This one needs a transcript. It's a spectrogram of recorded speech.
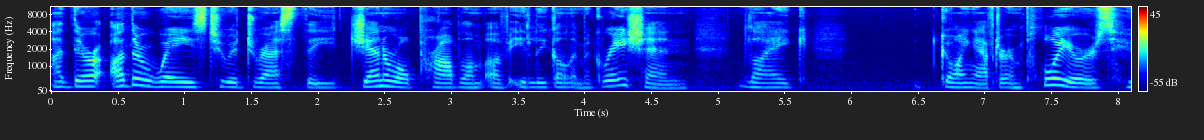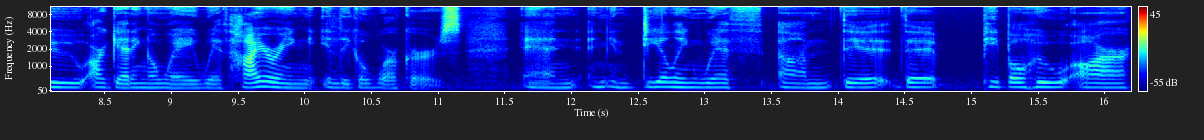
Uh, there are other ways to address the general problem of illegal immigration, like going after employers who are getting away with hiring illegal workers and, and dealing with um, the, the people who are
